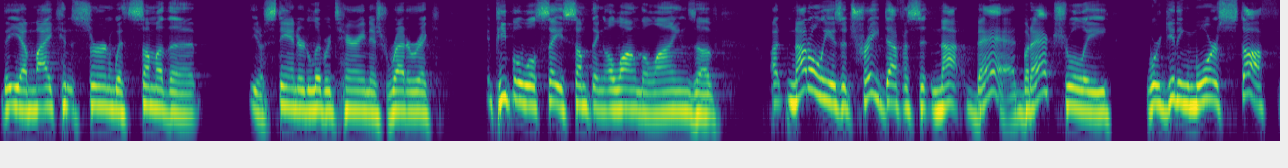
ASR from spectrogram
that yeah, my concern with some of the you know standard libertarianish rhetoric, people will say something along the lines of uh, not only is a trade deficit not bad, but actually we're getting more stuff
